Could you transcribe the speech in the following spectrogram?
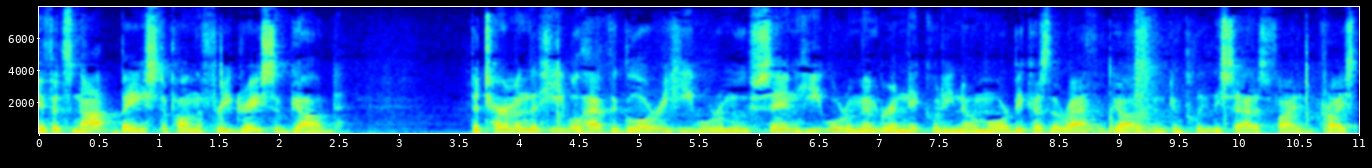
if it's not based upon the free grace of God, determined that he will have the glory, he will remove sin, he will remember iniquity no more because the wrath of God has been completely satisfied in Christ.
